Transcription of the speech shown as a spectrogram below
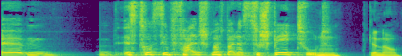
ähm, es trotzdem falsch macht, weil er es zu spät tut. Mhm, genau.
